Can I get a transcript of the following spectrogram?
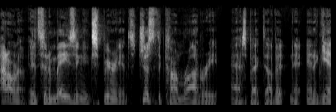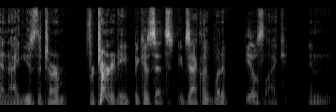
I don't know. It's an amazing experience, just the camaraderie aspect of it. And, and again, I use the term fraternity because that's exactly what it feels like in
